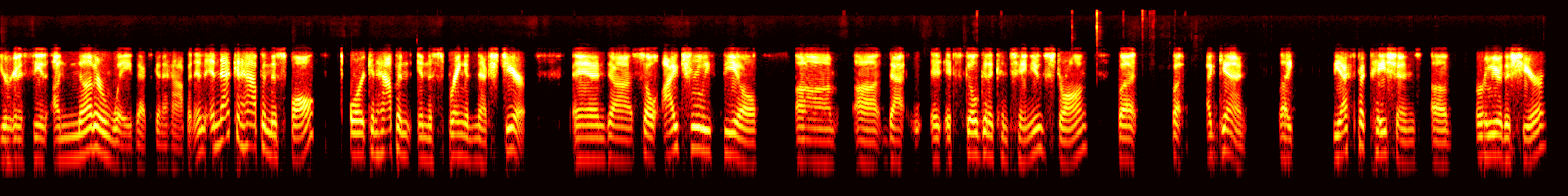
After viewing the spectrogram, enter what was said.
you're going to see another wave that's going to happen, and and that can happen this fall, or it can happen in the spring of next year. And uh, so, I truly feel um, uh, that it, it's still going to continue strong, but but again, like the expectations of earlier this year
